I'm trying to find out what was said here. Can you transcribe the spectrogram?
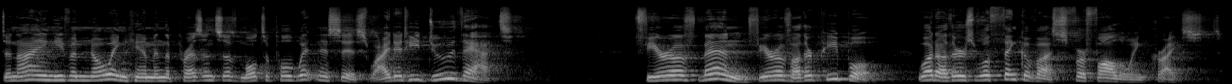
denying even knowing him in the presence of multiple witnesses. Why did he do that? Fear of men, fear of other people, what others will think of us for following Christ,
